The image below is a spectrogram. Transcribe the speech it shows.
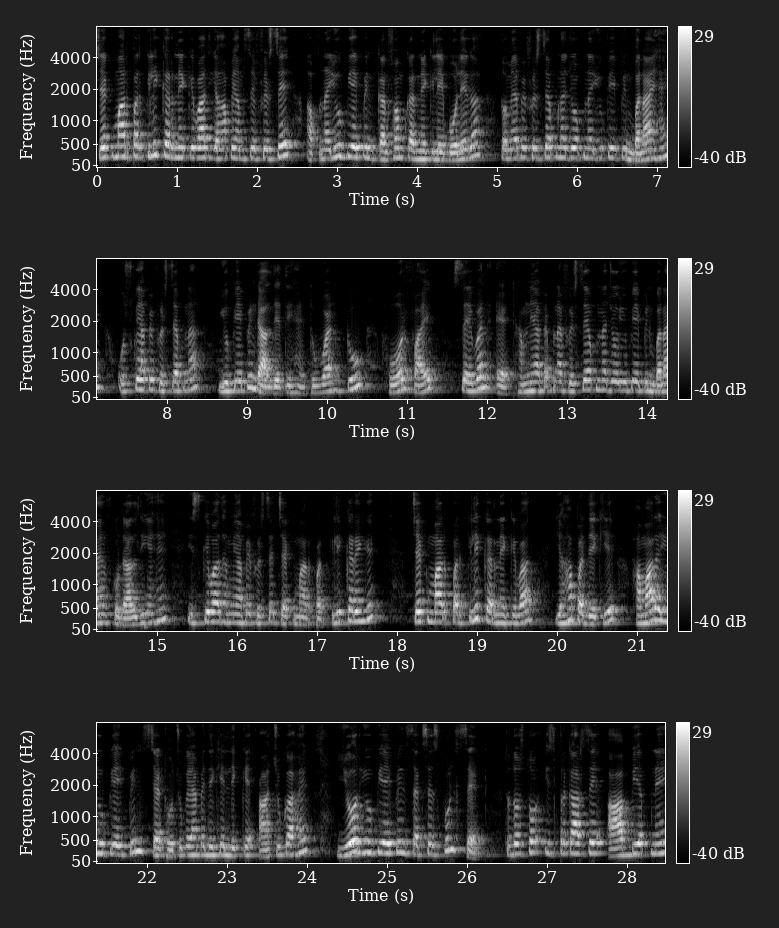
चेक मार्क पर क्लिक करने के बाद यहाँ पे हमसे फिर से अपना यूपीआई पिन कंफर्म करने के लिए बोलेगा। तो हम यहाँ पे फिर से अपना जो अपना यूपीआई पिन बनाए हैं, उसको यहाँ पे फिर से अपना यूपीआई पिन डाल देते हैं। तो one two four five seven eight हमने यहाँ पे अपना फिर से अपना जो यूपीआई पिन बनाए उसको डाल दिए हैं। इसके बाद हम यहाँ पे फिर से चेक मार्क पर क्लिक करेंगे। चेक मार्क पर क्लिक करने के बाद यहाँ पर देखिए, हमारा यूपीआई पिन सेट हो चुका है। यहाँ पे देखिए, लिख के आ चुका है। Your UPI PIN successful set तो दोस्तों, इस प्रकार से आप भी अपने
